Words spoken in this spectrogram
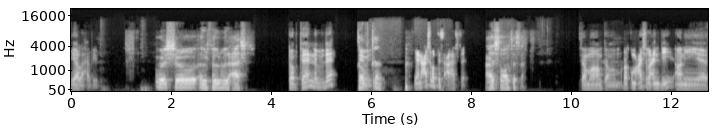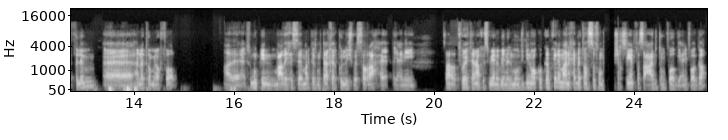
يلا حبيبي. وش هو الفيلم العاشر؟ top 10 نبدأ؟ top جميل. 10 يعني 10 و9 هسه 10 و9 تمام تمام. رقم 10 عندي أني فيلم Anatomy of Fall هذا ممكن بعض يحسه مركز متأخر كلش بس صراحة يعني صار شوية تنافس بينه وبين الموجودين وأكو كم فيلم أنا حبيت أنصفهم شخصيا فصعدتهم فوق يعني فوقه.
